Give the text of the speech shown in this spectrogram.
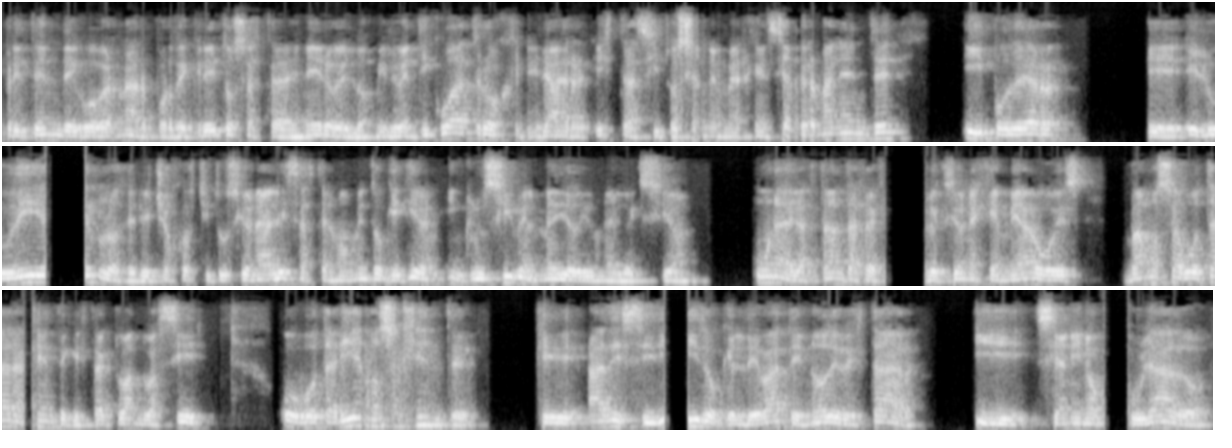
pretende gobernar por decretos hasta enero del 2024, generar esta situación de emergencia permanente y poder eh, eludir los derechos constitucionales hasta el momento que quieran, inclusive en medio de una elección. Una de las tantas reflexiones que me hago es, vamos a votar a gente que está actuando así, o votaríamos a gente que ha decidido que el debate no debe estar y se han inoculado,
